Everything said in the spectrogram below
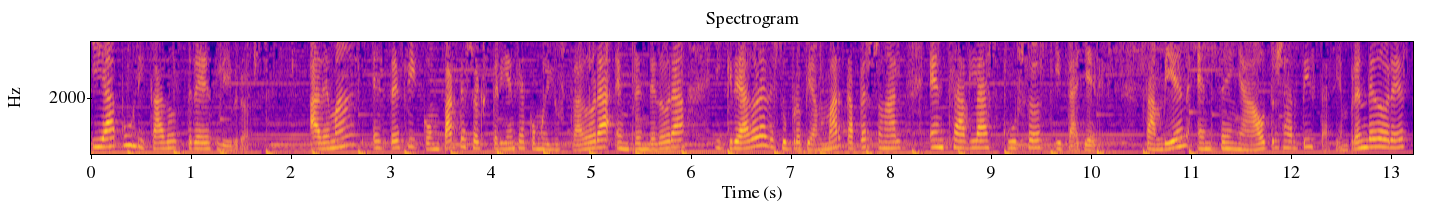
y ha publicado tres libros. Además, Steffi comparte su experiencia como ilustradora, emprendedora y creadora de su propia marca personal en charlas, cursos y talleres. También enseña a otros artistas y emprendedores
